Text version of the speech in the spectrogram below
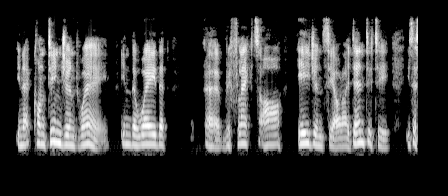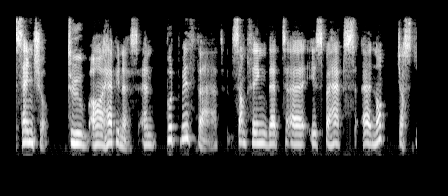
in a contingent way, in the way that uh, reflects our agency, our identity, is essential to our happiness. And put with that something that uh, is perhaps uh, not just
